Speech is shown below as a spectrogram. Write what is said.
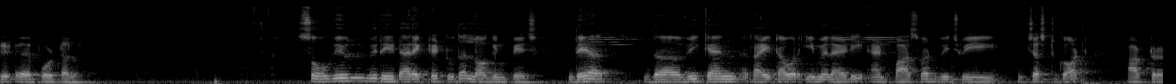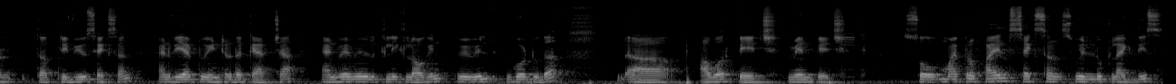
uh, portal. So we will be redirected to the login page. There the we can write our email id and password which we just got after the preview section and we have to enter the captcha. And when we will click login we will go to the uh, our page main page. So my profile sections will look like this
